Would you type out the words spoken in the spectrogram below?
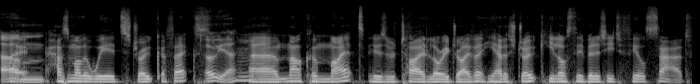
Um, I have some other weird stroke effects oh yeah. Um, Malcolm Myatt, who's a retired lorry driver, he had a stroke. He lost the ability to feel sad.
